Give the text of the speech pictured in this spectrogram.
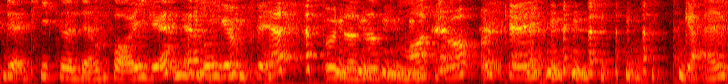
der Titel der Folge ungefähr. Oder das Motto. Okay. Geil.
